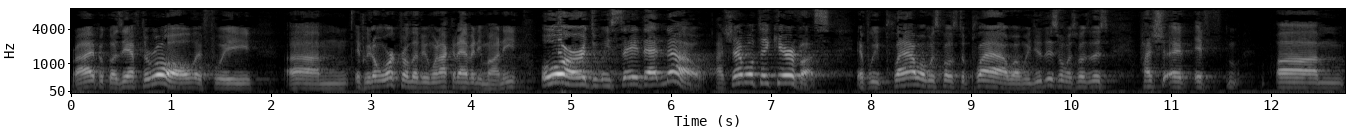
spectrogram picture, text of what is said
right? Because after all, if we um, if we don't work for a living, we're not going to have any money. Or do we say that no, Hashem will take care of us if we plow when we're supposed to plow, when we do this when we're supposed to do this. If um,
